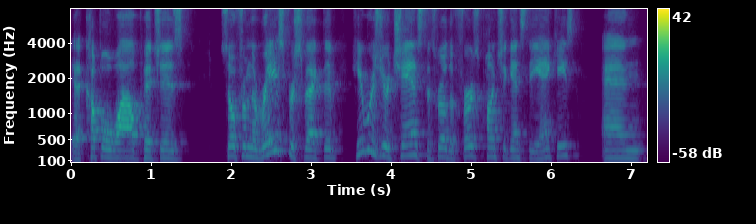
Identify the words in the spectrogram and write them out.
they had a couple of wild pitches. So, from the Rays' perspective, here was your chance to throw the first punch against the Yankees, and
